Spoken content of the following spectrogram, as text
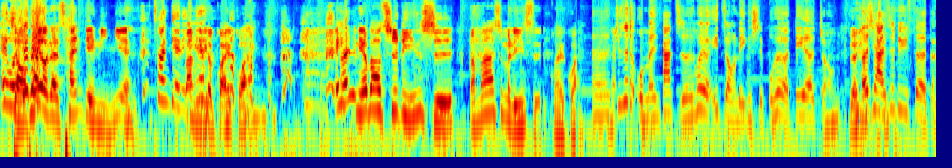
哎，小朋友的餐点里面，餐点里面放一个乖乖。哎，你要不要吃零食？妈妈什么零食？乖乖。就是我们家只会有一种零食，不会有第二种，对，而且还是绿色的，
